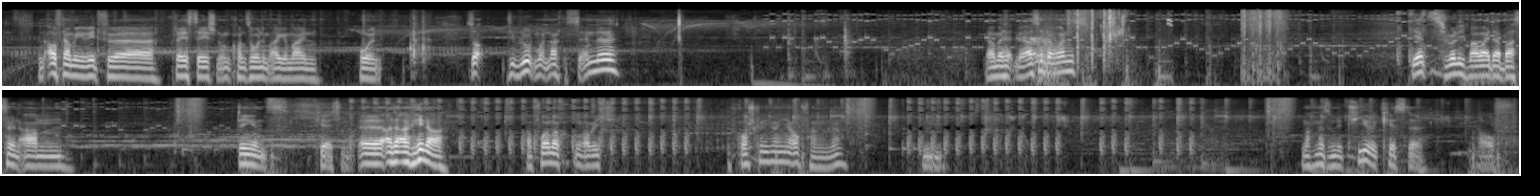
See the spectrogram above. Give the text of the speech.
Ein Aufnahmegerät für Playstation und Konsolen im Allgemeinen holen. So, die Blutmondnacht ist zu Ende. Damit hätten wir das hinter uns. Jetzt will ich mal weiter basteln am Dingens Kirchen. Äh, an der Arena. Aber vorher mal gucken, ob ich. Frosch kann ich eigentlich auch fangen, ne? Hm. Machen wir so eine Tierekiste auf.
